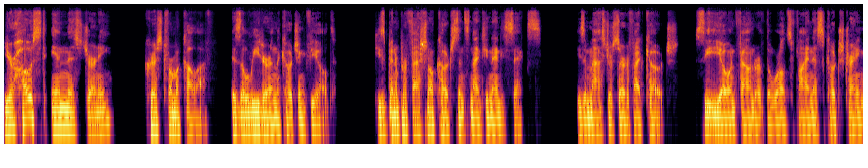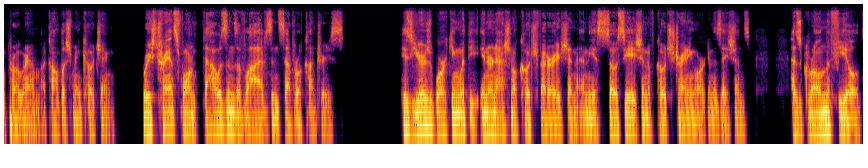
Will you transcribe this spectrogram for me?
Your host in this journey, Christopher McAuliffe, is a leader in the coaching field. He's been a professional coach since 1996. He's a master certified coach, CEO and founder of the world's finest coach training program, Accomplishment Coaching, where he's transformed thousands of lives in several countries. His years working with the International Coach Federation and the Association of Coach Training Organizations has grown the field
